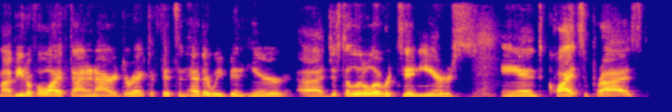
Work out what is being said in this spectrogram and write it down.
my beautiful wife Diane and I are direct to Fitz and Heather. We've been here uh, just a little over ten years, and quite surprised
